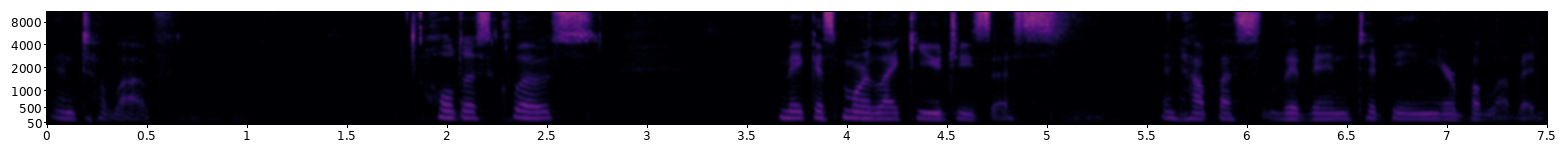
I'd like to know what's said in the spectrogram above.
and to love. Hold us close, make us more like you, Jesus, and help us live into being your beloved.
